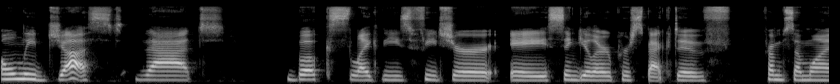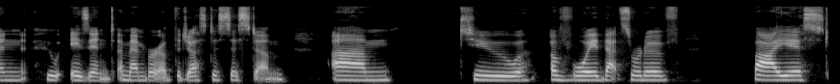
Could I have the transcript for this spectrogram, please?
only just that books like these feature a singular perspective from someone who isn't a member of the justice system um, to avoid that sort of biased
